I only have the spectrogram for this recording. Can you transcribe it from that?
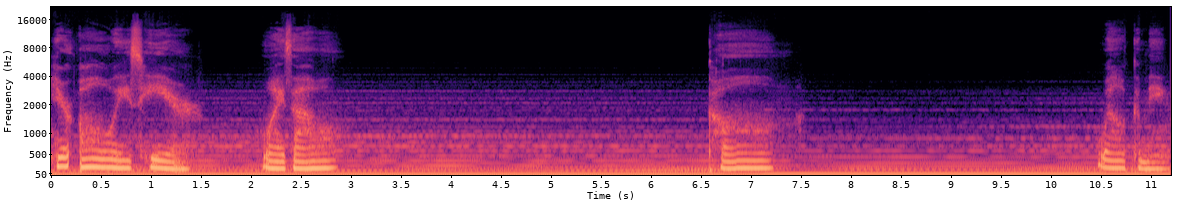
you're always here, wise owl. Calm, welcoming.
